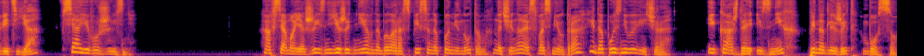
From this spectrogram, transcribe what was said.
ведь я – вся его жизнь. А вся моя жизнь ежедневно была расписана по минутам, начиная с восьми утра и до позднего вечера. И каждая из них принадлежит боссу.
